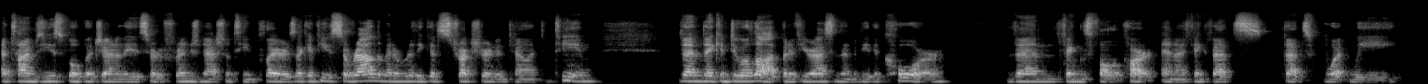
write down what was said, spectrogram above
at times useful, but generally sort of fringe national team players. Like if you surround them in a really good, structured, and talented team, then they can do a lot. But if you're asking them to be the core, then things fall apart. And I think that's that's what we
